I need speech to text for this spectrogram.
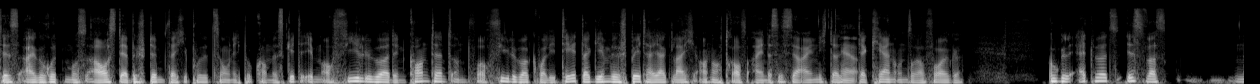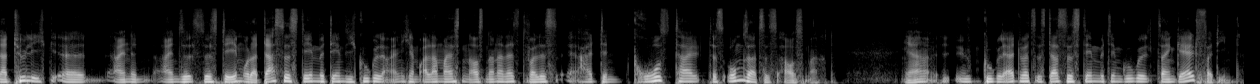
des Algorithmus aus, der bestimmt, welche Position ich bekomme. Es geht eben auch viel über den Content und auch viel über Qualität. Da gehen wir später ja gleich auch noch drauf ein. Das ist ja eigentlich der, ja. der Kern unserer Folge. Google AdWords ist was natürlich äh, eine, ein System oder das System, mit dem sich Google eigentlich am allermeisten auseinandersetzt, weil es halt den Großteil des Umsatzes ausmacht. Ja, Google AdWords ist das System, mit dem Google sein Geld verdient.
